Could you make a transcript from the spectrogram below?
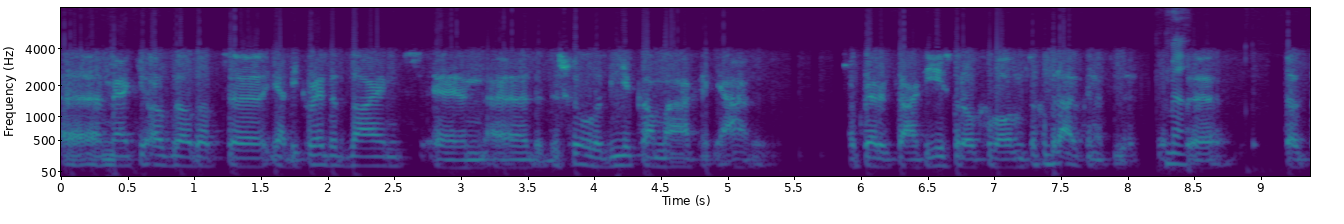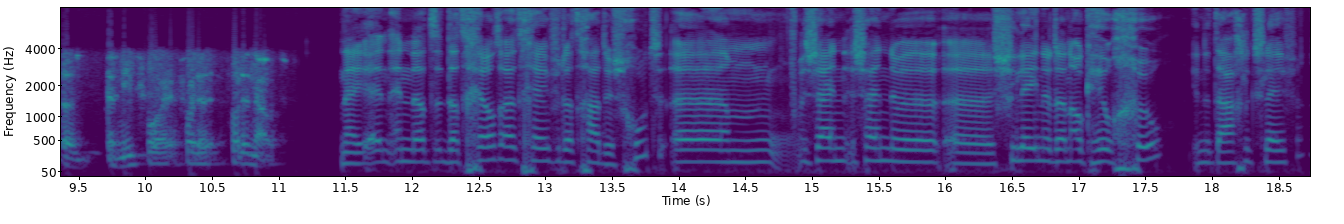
Uh, merk je ook wel dat uh, ja, die credit lines en de, de, schulden die je kan maken... ja, zo'n creditcard die is er ook gewoon om te gebruiken natuurlijk. Dat, ja. dat, dat, dat is niet voor, voor, de, voor de nood. Nee, en, en dat, dat geld uitgeven, dat gaat dus goed. Um, zijn, zijn de uh, Chilenen dan ook heel gul in het dagelijks leven?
